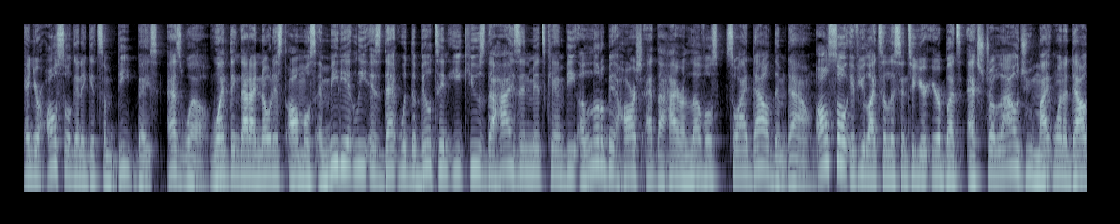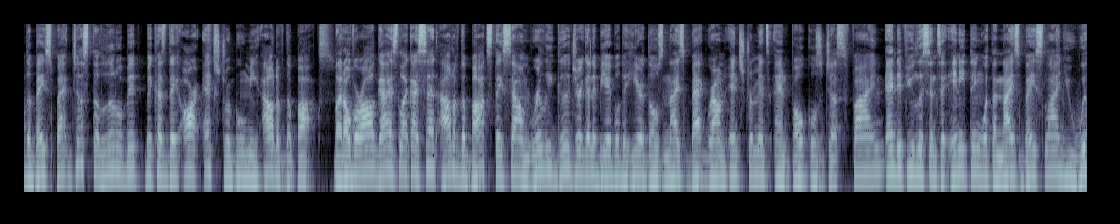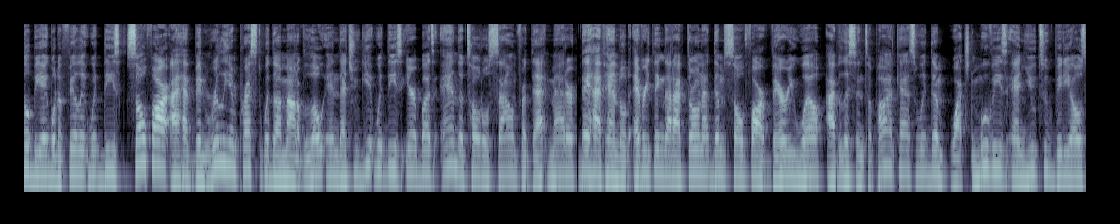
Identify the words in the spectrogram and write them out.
and you're also going to get some deep bass as well. One thing that I noticed almost immediately is that with the built-in EQs, the highs and mids can be a little bit harsh at the higher levels, so I dialed them down. Also, if you like to listen to your earbuds extra loud, you might want to dial the bass back just a little bit because they are extra boomy out of the box. But overall, guys, like I said, out of the box, they sound really good. You're going to be able to hear those nice background instruments and vocals just fine. And if you listen to anything with a nice bass line, you will be able to feel it with these. So far, I have been really impressed with the amount of low end that you get get with these earbuds and the total sound for that matter. They have handled everything that I've thrown at them so far very well. I've listened to podcasts with them, watched movies and YouTube videos.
